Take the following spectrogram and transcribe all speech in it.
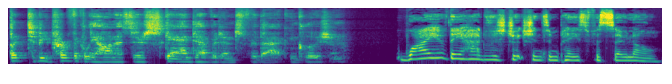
But to be perfectly honest, there's scant evidence for that conclusion. Why have they had restrictions in place for so long?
